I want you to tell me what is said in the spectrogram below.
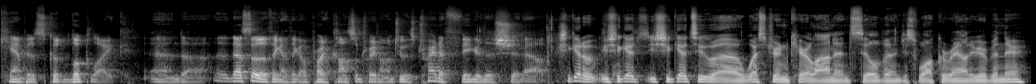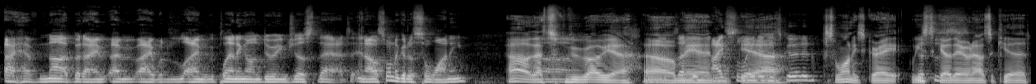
campus could look like, and uh, that's the other thing I think I'll probably concentrate on too is try to figure this shit out. You should go to you should go you should go to uh, Western Carolina and Sylva and just walk around. Have you ever been there? I have not, but I, I'm I would I'm planning on doing just that, and I also want to go to Sewanee. Oh, that's oh yeah. Oh man, Isolated yeah. is good. Sewanee's great. We used This to go there when I was a kid.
